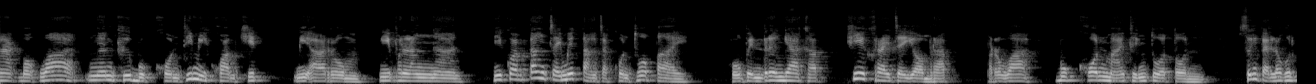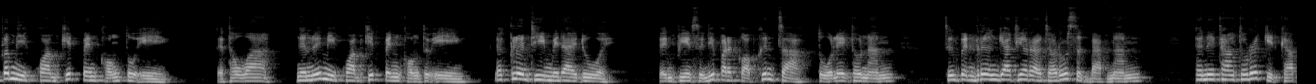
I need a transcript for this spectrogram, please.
หากบอกว่าเงินคือบุคคลที่มีความคิด มีอารมณ์ มีพลังงาน มีความตั้งใจไม่ต่างจากคนทั่วไป คงเป็นเรื่องยากครับ ที่ใครจะยอมรับ เพราะว่าบุคคลหมายถึงตัวตน ซึ่งแต่ละคนก็มีความคิดเป็นของตัวเอง แต่ทว่าเงินไม่มีความคิดเป็นของตัวเอง และเคลื่อนที่ไม่ได้ด้วย เป็นเพียงสิ่งที่ประกอบขึ้นจากตัวเลขเท่านั้น จึงเป็นเรื่องยากที่เราจะรู้สึกแบบนั้น แต่ในทางธุรกิจครับ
